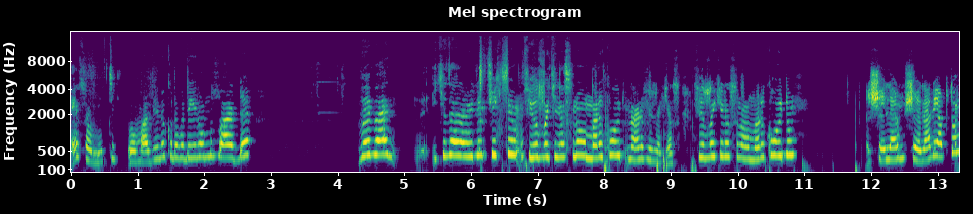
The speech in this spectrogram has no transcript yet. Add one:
En son Mythic Bombardino Krokodilomuz vardı. Ve ben iki tane video çektim. Fuse makinesine onları koydum. Nerede fuse makinesi? Fuse makinesine onları koydum. Şeyler şeyler yaptım.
